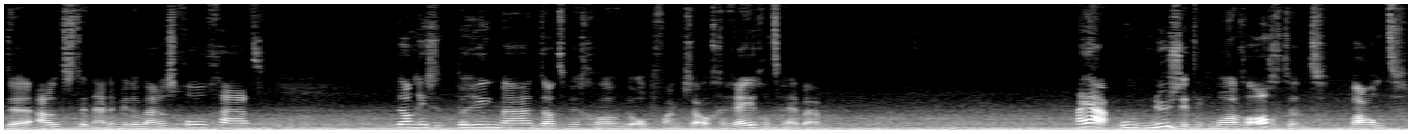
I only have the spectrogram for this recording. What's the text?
de oudste naar de middelbare school gaat, dan is het prima dat we gewoon de opvang zo geregeld hebben. Maar ja, hoe, nu zit ik morgenochtend, want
